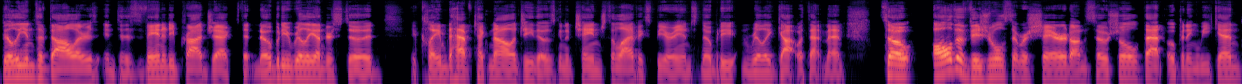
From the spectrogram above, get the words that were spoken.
billions of dollars into this vanity project that nobody really understood. It claimed to have technology that was going to change the live experience. Nobody really got what that meant. So, all the visuals that were shared on social that opening weekend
